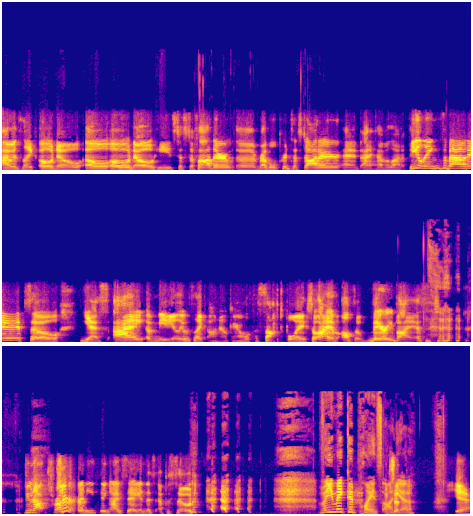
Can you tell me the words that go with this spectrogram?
I was like, oh no, oh oh no, he's just a father with a rebel princess daughter, and I have a lot of feelings about it. So yes, I immediately was like, oh no, Geralt's a soft boy. So I am also very biased. Do not trust Sure. anything I say in this episode. but you make good points, Except Anya. Yeah,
